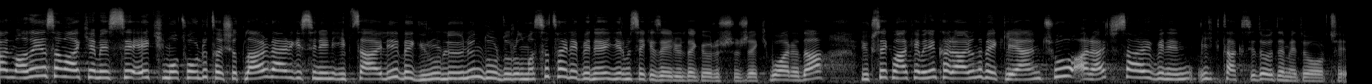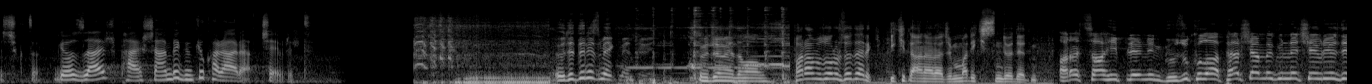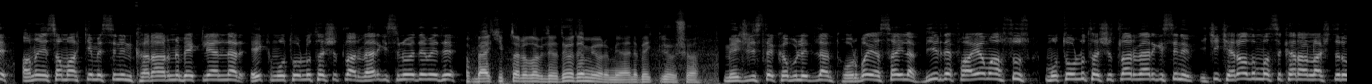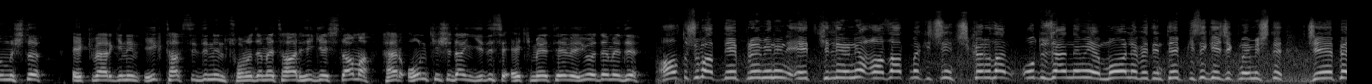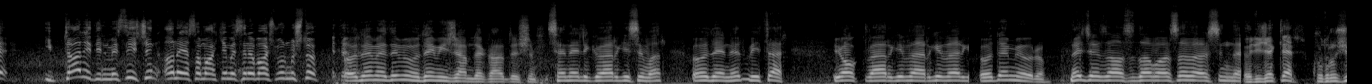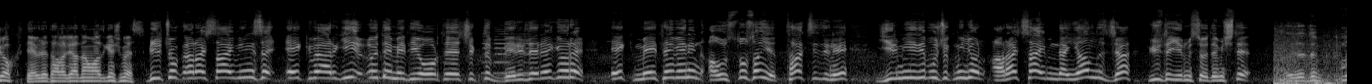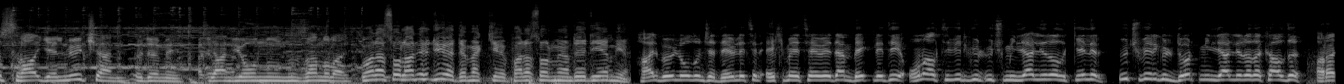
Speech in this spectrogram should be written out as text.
Efendim Anayasa Mahkemesi ek motorlu taşıtlar vergisinin iptali ve yürürlüğünün durdurulması talebini 28 Eylül'de görüşecek. Bu arada yüksek mahkemenin kararını bekleyen çoğu araç sahibinin ilk taksidi ödemediği ortaya çıktı. Gözler perşembe günkü karara çevrildi. Ödediniz mi ekmeği? Ödemedim abi. Paramız olursa öderik. İki tane aracım var ikisini de ödedim. Araç sahiplerinin gözü kulağı perşembe gününe çevrildi. Anayasa Mahkemesi'nin kararını bekleyenler ek motorlu taşıtlar vergisini ödemedi. Belki iptal olabilirdi ödemiyorum yani bekliyor şu an. Mecliste kabul edilen torba yasayla bir defaya mahsus motorlu taşıtlar vergisinin iki kere alınması kararlaştırılmıştı. Ek verginin ilk taksidinin son ödeme tarihi geçti ama her 10 kişiden 7'si ek MTV'yi ödemedi. 6 Şubat depreminin etkilerini azaltmak için çıkarılan o düzenlemeye muhalefetin tepkisi gecikmemişti. CHP iptal edilmesi için Anayasa Mahkemesi'ne başvurmuştu. Ödemedi mi ödemeyeceğim de kardeşim. Senelik vergisi var. Ödenir biter. Yok vergi vergi vergi ödemiyorum. Ne cezası da varsa versinler. Ödeyecekler. Kurtuluş yok. Devlet alacağından vazgeçmez. Birçok araç sahibinin ise ek vergiyi ödemediği ortaya çıktı. Verilere göre ek MTV'nin Ağustos ayı taksidini 27,5 milyon araç sahibinden yalnızca %20'si ödemişti. Bu sıra gelmiyor ki yani ödemeyi. Yani yoğunluğunuzdan dolayı. Parası olan ödüyor demek ki parası olmayan da ödeyemiyor. Hal böyle olunca devletin ek MTV'den beklediği 16,3 milyar liralık gelir 3,4 milyar lirada kaldı. Araç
